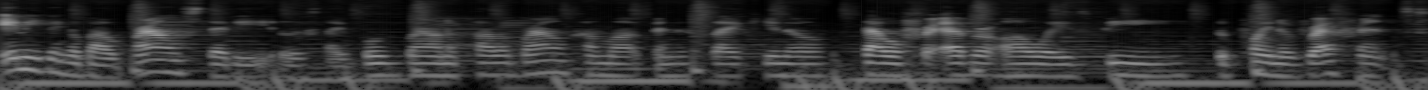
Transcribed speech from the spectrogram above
anything about Brown Study, it's like Boog Brown and Apollo Brown come up, and it's like you know that will forever always be the point of reference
